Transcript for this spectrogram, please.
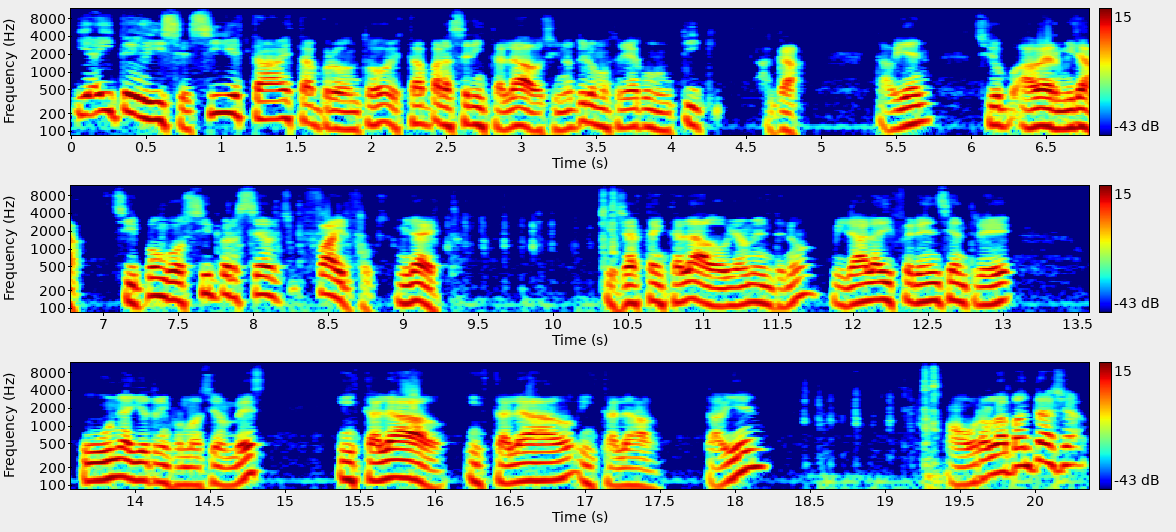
Y ahí te dice, sí está, está pronto, está para ser instalado. Si no te lo mostraría con un tick acá. ¿Está bien? Si a ver, mira, si pongo Zipper Search Firefox, mira esto. Que ya está instalado, obviamente, ¿no? Mira la diferencia entre una y otra información, ¿ves? Instalado, instalado, instalado. ¿Está bien? Vamos a borrar la pantalla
